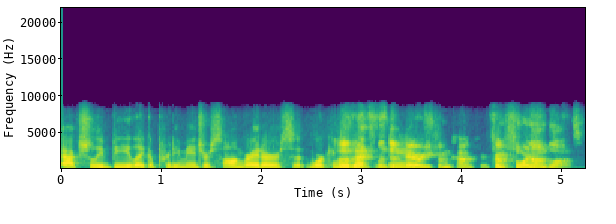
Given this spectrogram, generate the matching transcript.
actually be like a pretty major songwriter so working Oh, that's Linda scenes. Perry from Concrete from Four Non Blondes.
